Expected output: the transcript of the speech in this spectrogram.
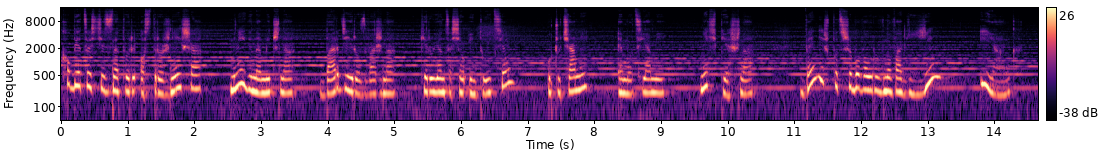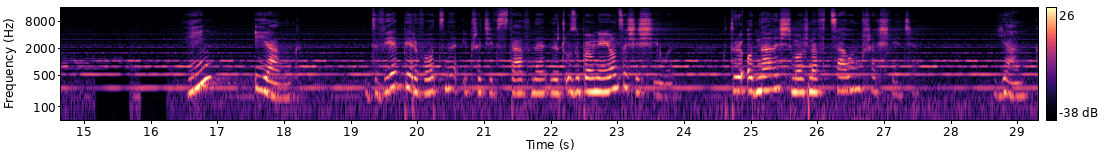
Kobiecość jest z natury ostrożniejsza, mniej dynamiczna, bardziej rozważna, kierująca się intuicją, uczuciami, emocjami, nieśpieszna. Będziesz potrzebował równowagi yin i yang. Yin i Yang. Dwie pierwotne i przeciwstawne, lecz uzupełniające się siły, które odnaleźć można w całym wszechświecie. Yang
